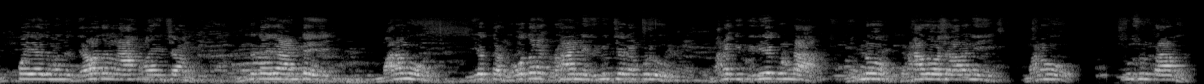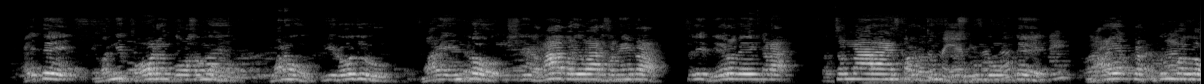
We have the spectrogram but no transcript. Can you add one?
ముప్పై ఐదు మంది దేవతలను ఆహ్వానించాము ఎందుకయ్యా అంటే మనము ఈ యొక్క నూతన గృహాన్ని నిర్మించేటప్పుడు మనకి తెలియకుండా ఎన్నో గ్రహదోషాలని మనము మనం చూసుంటాము. అయితే ఇవన్నీ పోవడం కోసము మనం ఈరోజు మన ఇంట్లో శ్రీ రమా పరివార సమేత శ్రీ వీర వెంకట సత్యనారాయణ స్వామి చేసుకుంటూ ఉంటే మన యొక్క కుటుంబంలో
